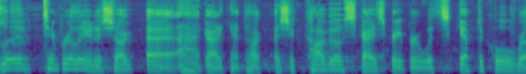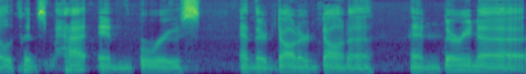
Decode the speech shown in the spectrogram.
live temporarily in a Chi- uh, ah god I can't talk a Chicago skyscraper with skeptical relatives Pat and Bruce and their daughter Donna. And during uh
